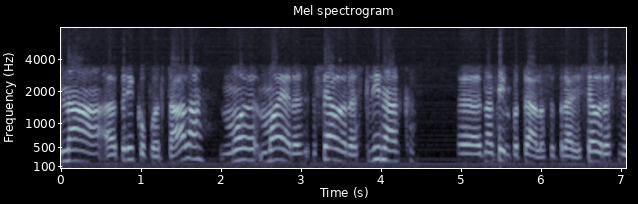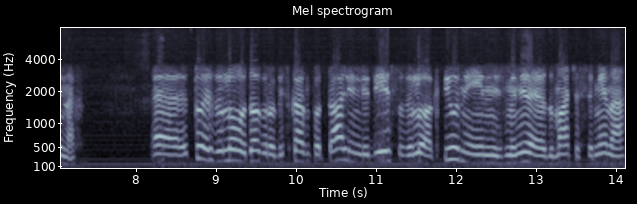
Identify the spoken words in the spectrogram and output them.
na, preko portala. Moje, moje, vse o rastlinah, na tem portalu se pravi, vse o rastlinah. Eh, to je zelo dobro obiskan portal in ljudje so zelo aktivni in izmenjujejo domače semena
